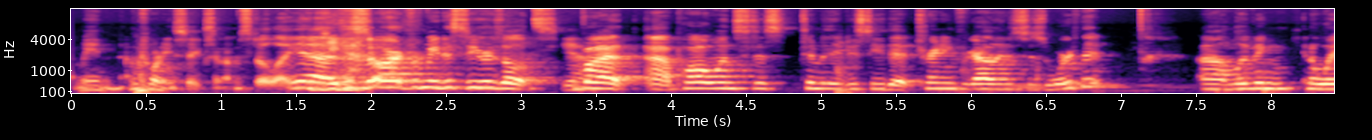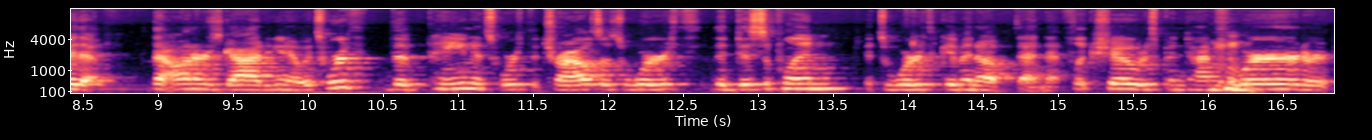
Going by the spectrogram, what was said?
I mean, I'm 26 and I'm still like, yeah, it's so hard for me to see results. Yeah. But uh, Paul wants to, Timothy to see that training for godliness is worth it. Um, living in a way that that honors God, you know, it's worth the pain, it's worth the trials, it's worth the discipline, it's worth giving up that Netflix show to spend time with the Word or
